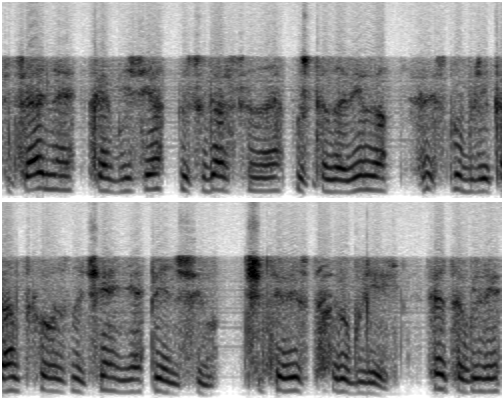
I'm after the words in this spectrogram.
Специальная комиссия государственная установила республиканского значения пенсию 400 рублей. Это были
